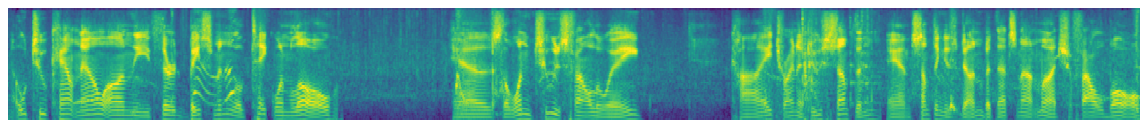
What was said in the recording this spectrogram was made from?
An 0-2 count now on the third baseman. will take one low as the 1-2 is fouled away. Kai trying to do something, and something is done, but that's not much. A foul ball.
